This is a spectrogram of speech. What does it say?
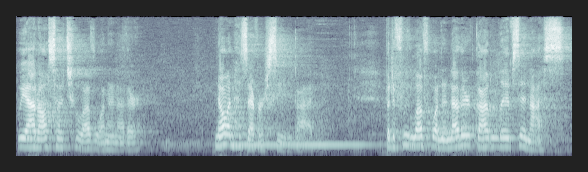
we ought also to love one another. No one has ever seen God. But if we love one another, God lives in us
